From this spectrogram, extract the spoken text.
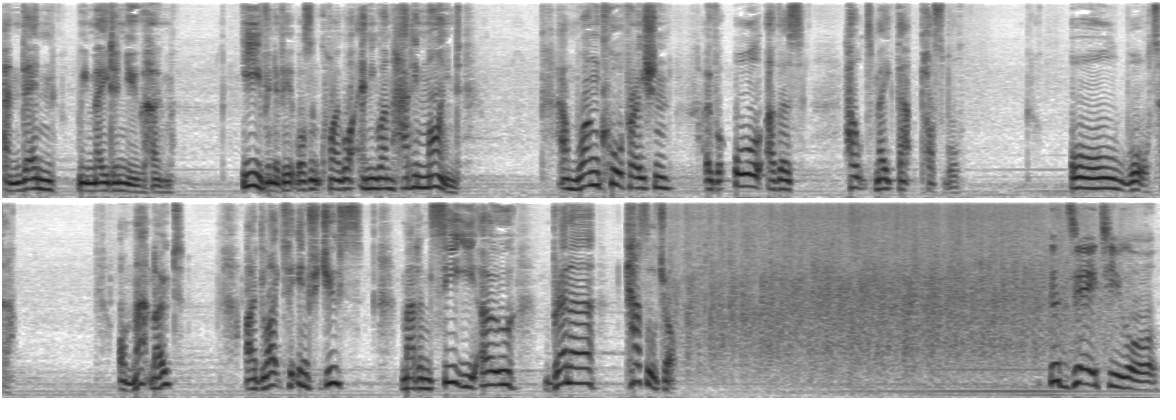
And then we made a new home, even if it wasn't quite what anyone had in mind. And one corporation over all others helped make that possible. All water. On that note, I'd like to introduce Madam CEO Brenna Castletop. Good day to you all.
